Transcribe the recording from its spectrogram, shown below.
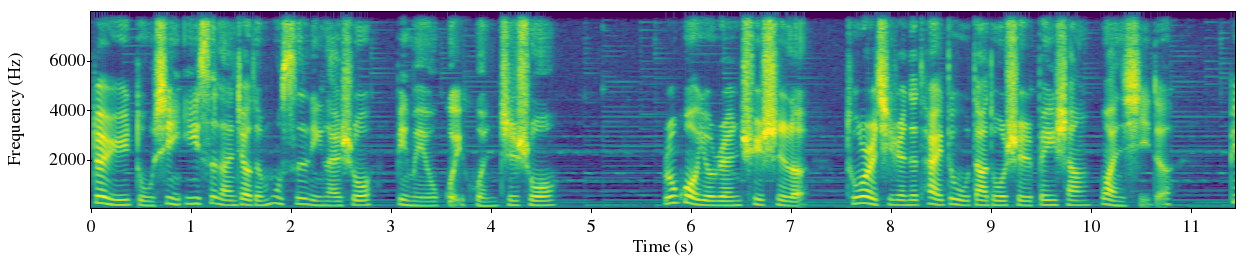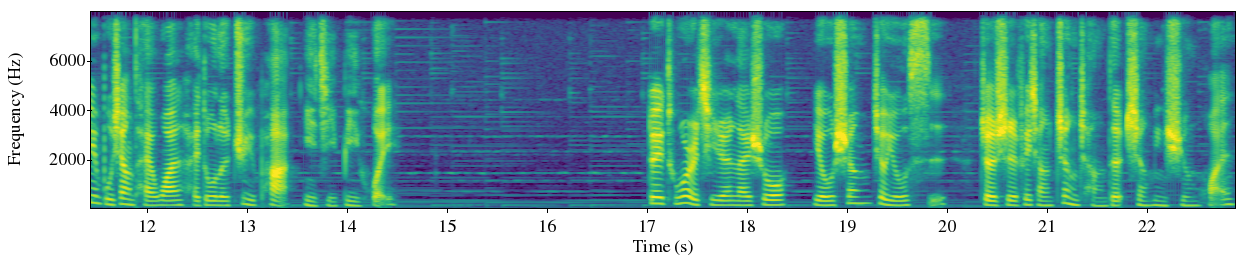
对于笃信伊斯兰教的穆斯林来说，并没有鬼魂之说。如果有人去世了，土耳其人的态度大多是悲伤、惋惜的，并不像台湾还多了惧怕以及避讳。对土耳其人来说，有生就有死，这是非常正常的生命循环。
